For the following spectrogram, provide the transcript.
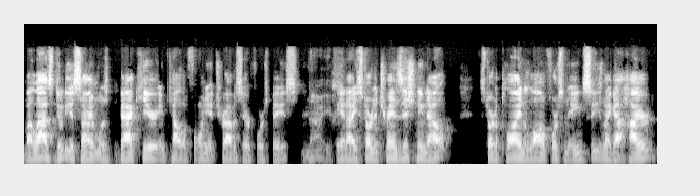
my last duty assignment was back here in California at Travis Air Force Base. Nice. And I started transitioning out, started applying to law enforcement agencies, and I got hired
